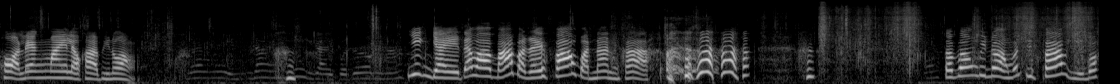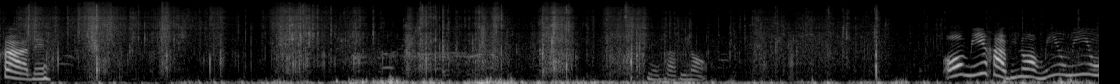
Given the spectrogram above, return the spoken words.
พอแรงใหม่แล้วค่ะ พี่น้อง ยิ่งใหญ่แต่ว่าบ้าบัดใดฟ้าวบัดนั่นค่ะตะเบองพี่น้องมันสิฟ้าวอีกบ่ค่ะนี่นี่ค่ะพี่น้อง โอ้มีค่ะพี่น้องมีอยู่มีอยู่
